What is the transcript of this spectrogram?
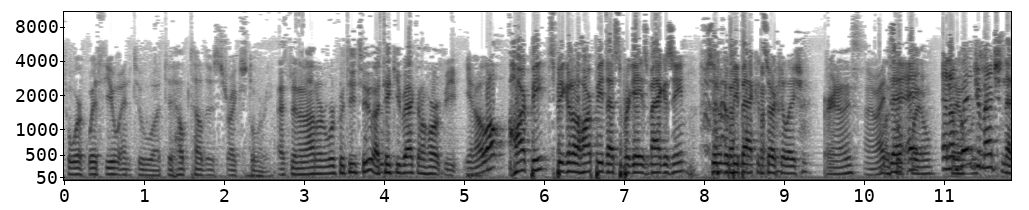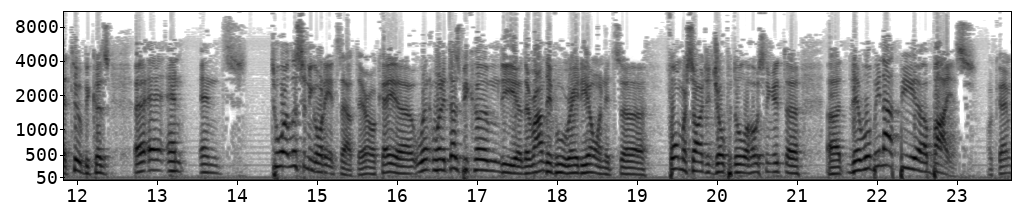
to work with you and to uh, to help tell this strike story. It's been an honor to work with you too. I take you back in a heartbeat. You know, well, Heartbeat. Speaking of the Heartbeat, that's the Brigade's magazine. Soon to be back in circulation. Very nice. All right, Nice and, and, I'm glad you mentioned that too, because uh, and and to our listening audience out there, okay, uh, when when it does become the uh, the Rendezvous Radio and it's uh, former Sergeant Joe Padula hosting it, uh, uh, there will be not be a bias, okay.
